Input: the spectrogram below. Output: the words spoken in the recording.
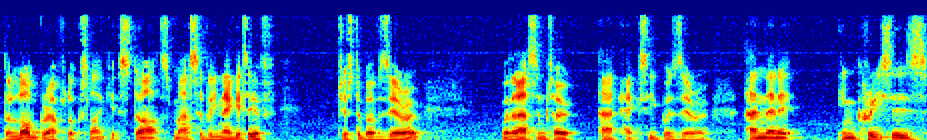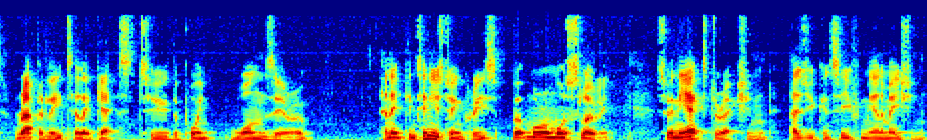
the log graph looks like. It starts massively negative, just above zero, with an asymptote at x equals zero, and then it increases rapidly till it gets to the point 1, 0, and it continues to increase, but more and more slowly. So in the x direction, as you can see from the animation,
